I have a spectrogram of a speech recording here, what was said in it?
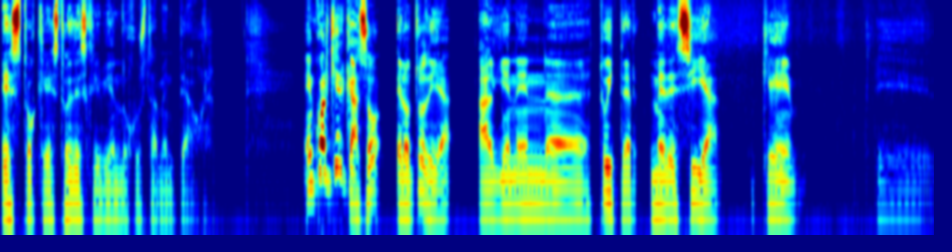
esto que estoy describiendo justamente ahora. En cualquier caso, el otro día alguien en eh, Twitter me decía que eh,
